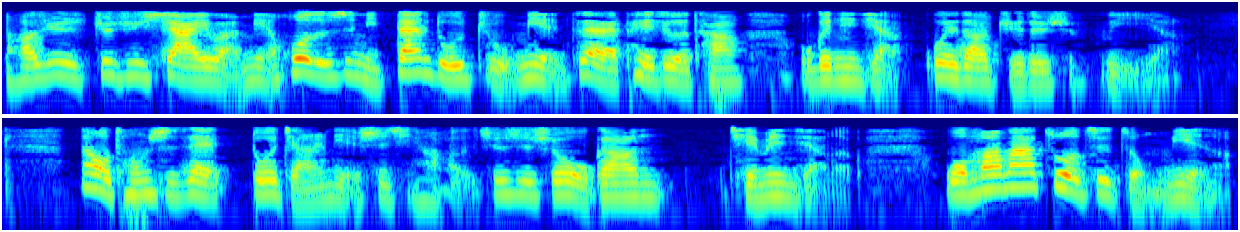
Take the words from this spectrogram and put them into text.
然后就就去下一碗面，或者是你单独煮面再来配这个汤，我跟你讲，味道绝对是不一样。那我同时再多讲一点事情好了，就是说我刚刚前面讲了，我妈妈做这种面啊，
